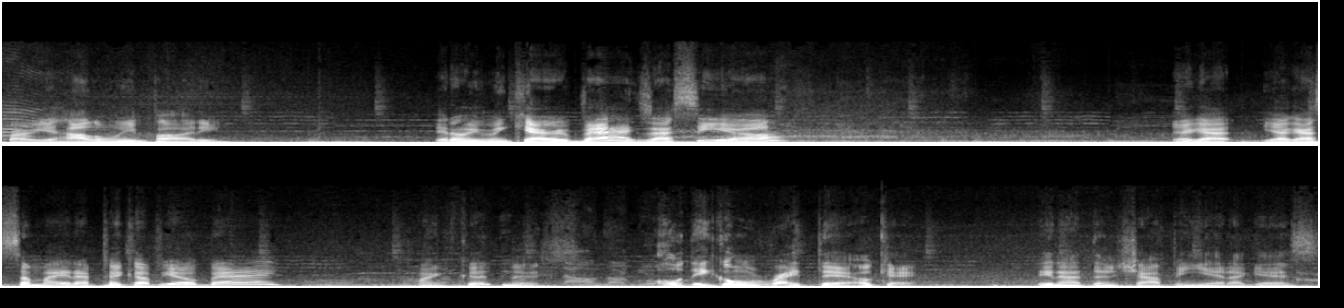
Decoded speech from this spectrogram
probably a Halloween party. They don't even carry bags. I see y'all. Y'all got y'all got somebody that pick up your bag? My goodness. Oh, they going right there. Okay. They not done shopping yet, I guess.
